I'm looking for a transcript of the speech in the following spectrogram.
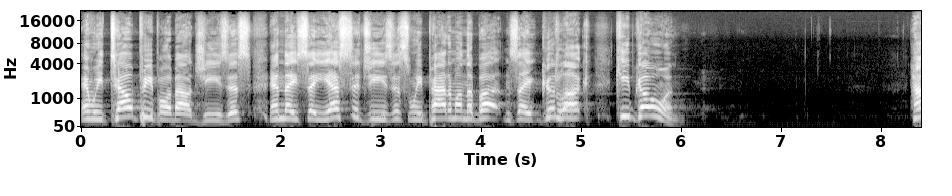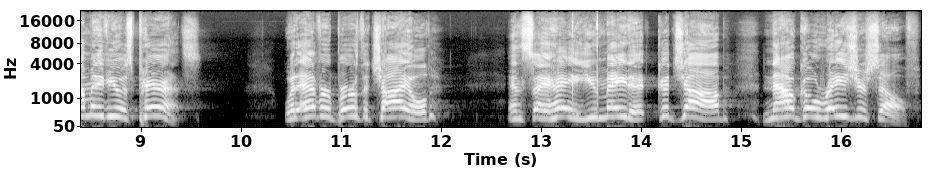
and we tell people about Jesus, and they say yes to Jesus, and we pat them on the butt and say, Good luck, keep going. How many of you, as parents, would ever birth a child and say, Hey, you made it, good job, now go raise yourself?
